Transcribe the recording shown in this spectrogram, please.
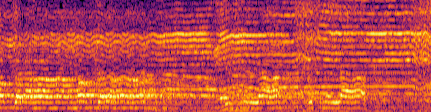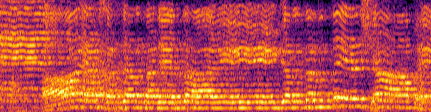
مکرہ مکرہ بسم اللہ بسم اللہ۔ آیا خنجر نہ دیتا ہی گردن تے شام ہے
